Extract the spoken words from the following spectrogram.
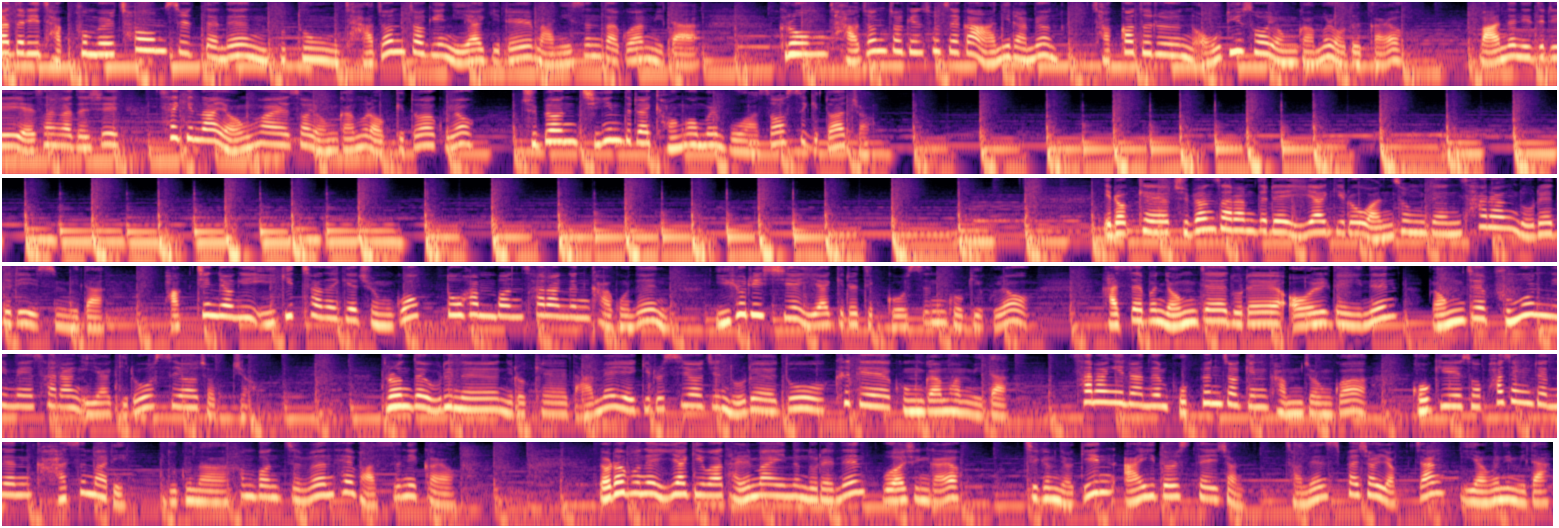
작가들이 작품을 처음 쓸 때는 보통 자전적인 이야기를 많이 쓴다고 합니다. 그럼 자전적인 소재가 아니라면 작가들은 어디서 영감을 얻을까요? 많은 이들이 예상하듯이 책이나 영화에서 영감을 얻기도 하고요. 주변 지인들의 경험을 모아서 쓰기도 하죠. 이렇게 주변 사람들의 이야기로 완성된 사랑 노래들이 있습니다. 박진영이 이기찬에게 준 곡 또 한 번 사랑은 가고는 이효리 씨의 이야기를 듣고 쓴 곡이고요. 갓세븐 영재의 노래 얼데이는 영재 부모님의 사랑 이야기로 쓰여졌죠. 그런데 우리는 이렇게 남의 얘기로 쓰여진 노래에도 크게 공감합니다. 사랑이라는 보편적인 감정과 거기에서 파생되는 가슴앓이 누구나 한 번쯤은 해봤으니까요. 여러분의 이야기와 닮아 있는 노래는 무엇인가요? 지금 여긴 아이돌 스테이션. 저는 special 역장 이영은입니다.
